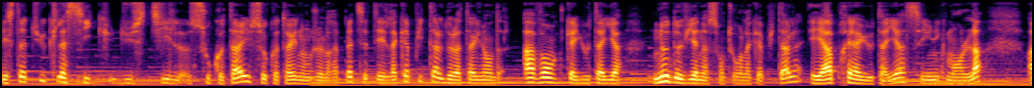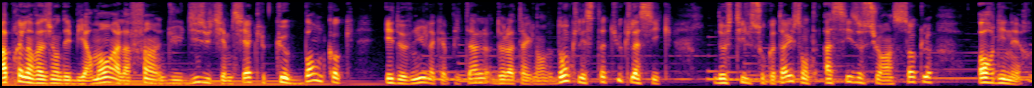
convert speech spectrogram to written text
Les statues classiques du style Sukhothai, Sukhothai donc je le répète, c'était la capitale de la Thaïlande avant qu'Ayutthaya ne devienne à son tour la capitale, et après Ayutthaya, c'est uniquement là, après l'invasion des Birmans à la fin du XVIIIe siècle, que Bangkok est devenue la capitale de la Thaïlande. Donc les statues classiques de style Sukhothai sont assises sur un socle ordinaire.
